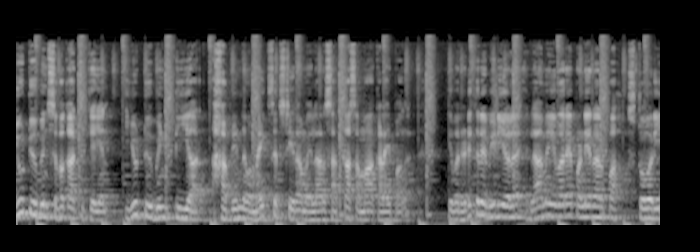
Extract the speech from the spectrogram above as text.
யூடியூபின் சிவகார்த்திகேயன் யூடியூபின் டிஆர் அப்படின்னு நம்ம மைக் செட் ஸ்ரீராம எல்லாரும் சர்க்காசமாக கலைப்பாங்க இவர் எடுக்கிற வீடியோவில் எல்லாமே இவரே பண்ணிடுறாருப்பா. ஸ்டோரி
